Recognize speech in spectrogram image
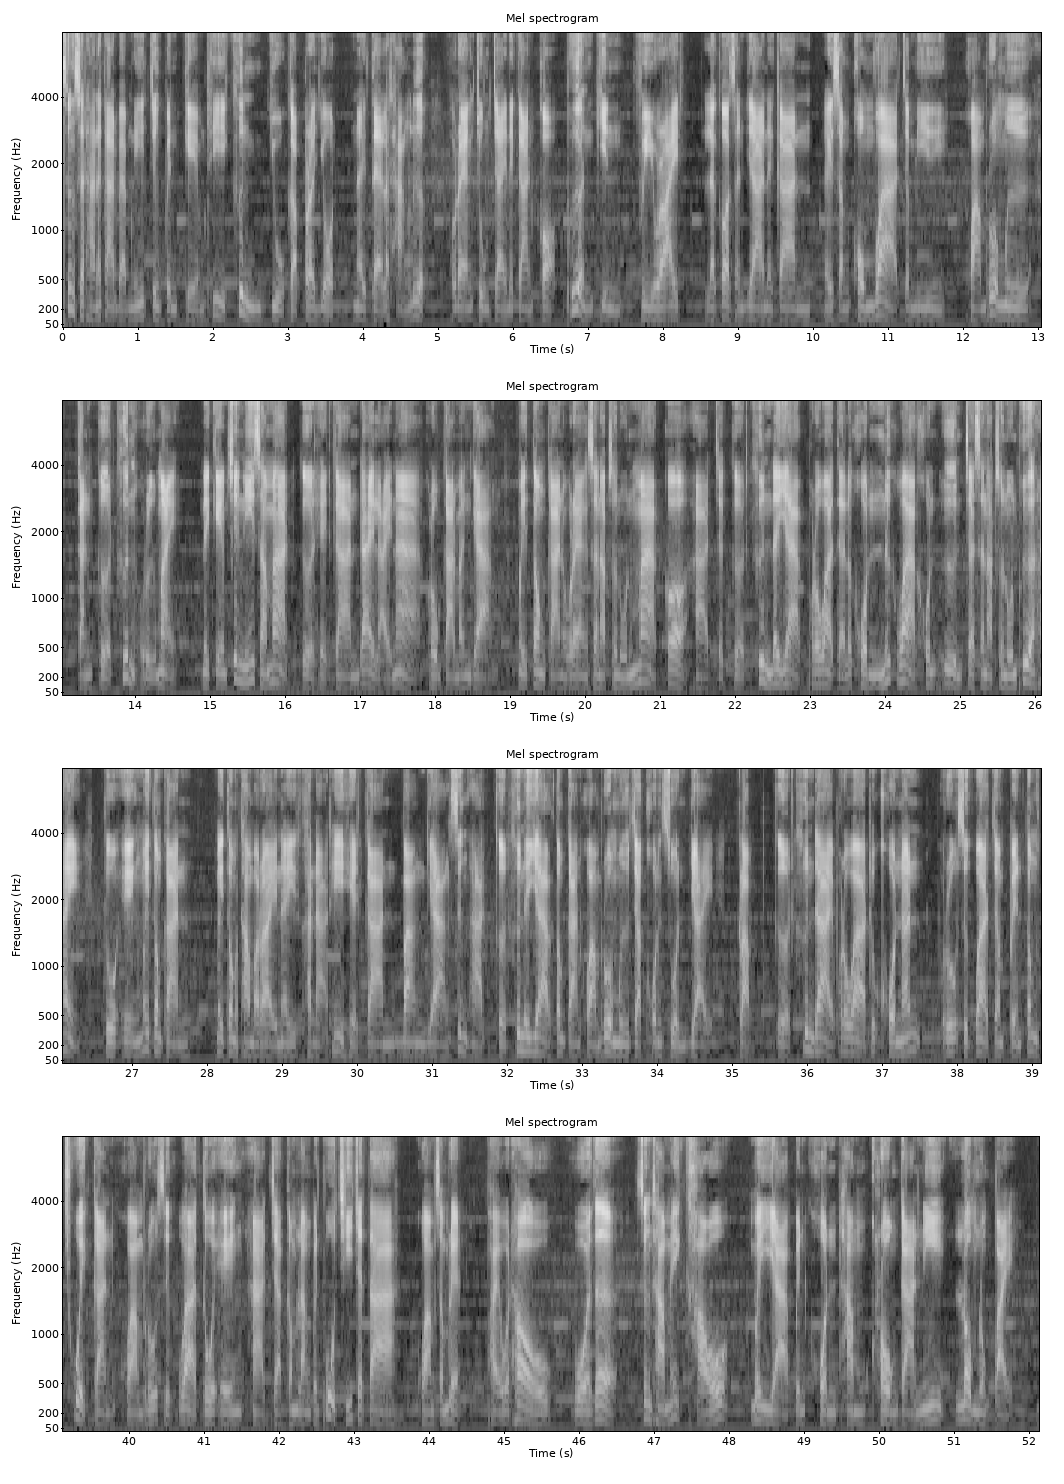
ซึ่งสถานการณ์แบบนี้จึงเป็นเกมที่ขึ้นอยู่กับประโยชน์ในแต่ละทางเลือก แรงจูงใจในการเกาะเพื่อนกินฟรีไรด์และก็สัญญาในการในสังคมว่าจะมีความร่วมมือกันเกิดขึ้นหรือไม่ ในเกมเช่นนี้สามารถเกิดเหตุการณ์ได้หลายหน้า โครงการบางอย่าง ไม่ต้องการแรงสนับสนุนมากก็อาจจะเกิดขึ้นได้ยาก เพราะว่าแต่ละคนนึกว่าคนอื่นจะสนับสนุนเพื่อให้ตัวเองไม่ต้องการไม่ต้องทำอะไรในขณะที่เหตุการณ์บางอย่าง ซึ่งอาจเกิดขึ้นได้ยากต้องการความร่วมมือจากคนส่วนใหญ่ กลับเกิดขึ้นได้ เพราะว่าทุกคนนั้นรู้สึกว่าจำเป็นต้องช่วยกัน ความรู้สึกว่าตัวเองอาจจะกำลังเป็นผู้ชี้ชะตา ความสำเร็จ pivotal water ซึ่งทำให้เขาไม่อยากเป็นคนทำโครงการนี้ล่มลงไป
